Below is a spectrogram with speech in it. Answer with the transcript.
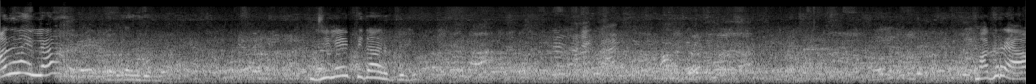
அதெல்லாம் இல்லை? ஜிலேபி தான் இருக்குது மதுரை ஆ.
